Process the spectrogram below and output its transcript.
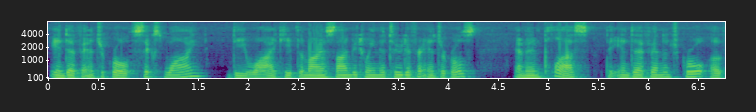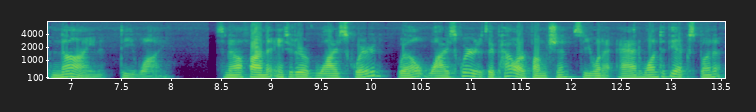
indefinite integral of 6y, dy, keep the minus sign between the two different integrals, and then plus the indefinite integral of 9 dy. So now find the antiderivative of y squared. Well, y squared is a power function, so you want to add 1 to the exponent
